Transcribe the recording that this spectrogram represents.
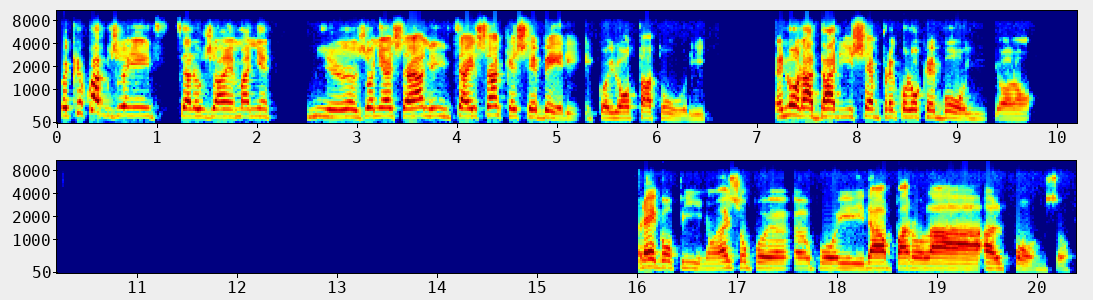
Perché qua bisogna iniziare a usare manie, bisogna essere iniziare a essere anche severi con i lottatori e non a dargli sempre quello che vogliono. Prego Pino, adesso puoi, puoi dare parola a Alfonso.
